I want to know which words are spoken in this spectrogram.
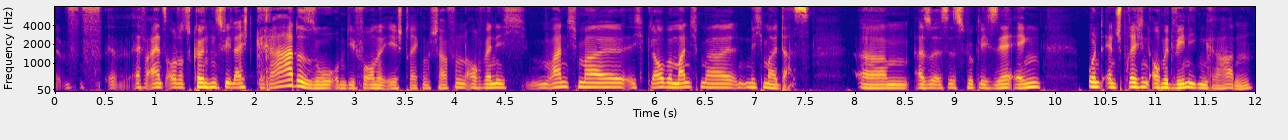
F1-Autos könnten es vielleicht gerade so um die Formel E-Strecken schaffen, auch wenn ich manchmal, ich glaube manchmal nicht mal das. Ähm, also es ist wirklich sehr eng und entsprechend auch mit wenigen Graden.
